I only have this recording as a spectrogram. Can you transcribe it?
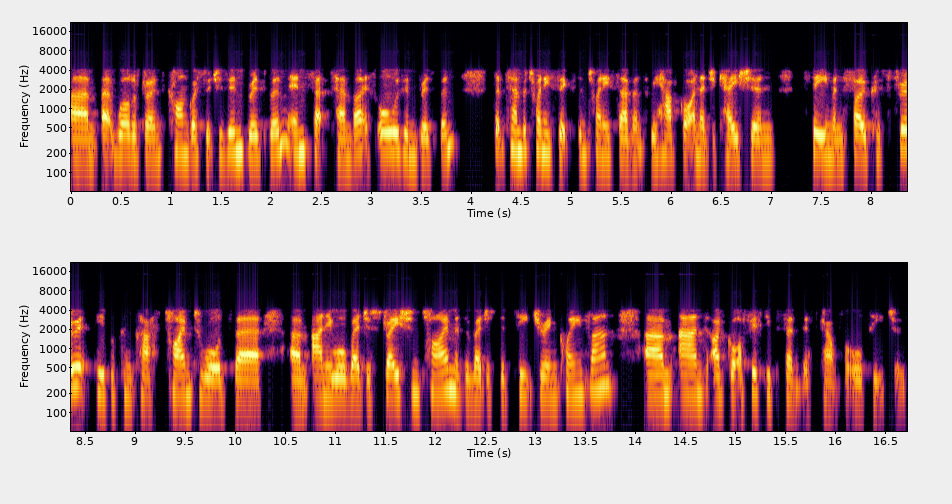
um, at World of Drones Congress, which is in Brisbane in September. It's always in Brisbane. September 26th and 27th, we have got an education theme and focus through it. People can class time towards their um, annual registration time as a registered teacher in Queensland. Um, and I've got a 50% discount for all teachers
